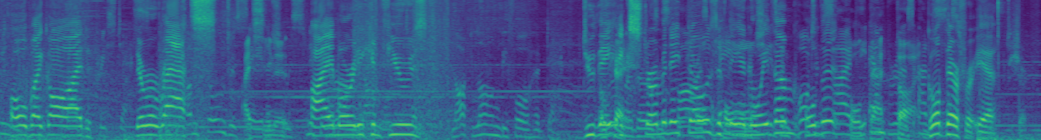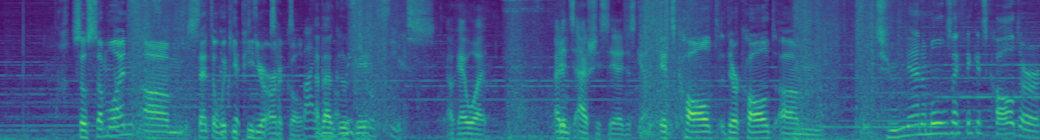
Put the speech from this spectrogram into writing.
rumor Oh my God, about the priestess. there were rats. I seen it. I'm already confused. Not long before her death. Do they Okay. exterminate those if they annoy them? Hold it. Hold that thought. Go up there for yeah. Sure. So someone um, sent a Wikipedia article. About Goofy. Yes. Okay, what? I didn't actually see it. I just guessed. It's called. They're called um, Toon Animals, I think it's called, or,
